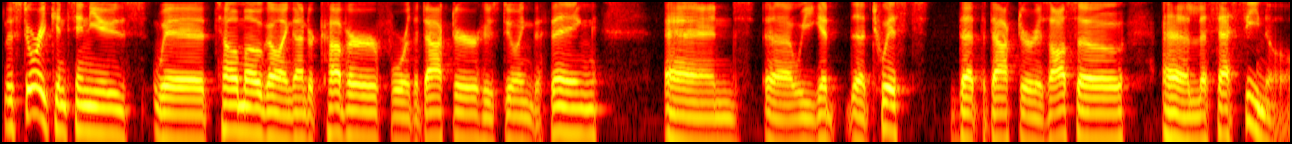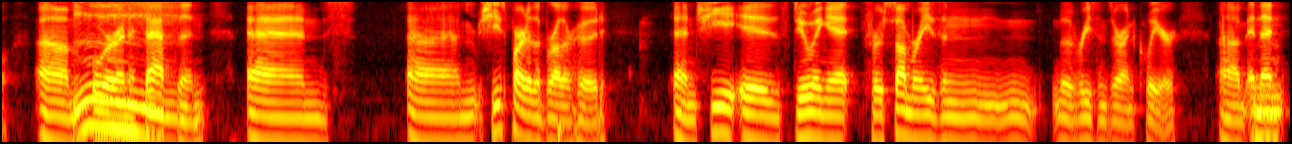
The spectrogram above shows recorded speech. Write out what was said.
the story continues with Tomo going undercover for the doctor who's doing the thing. And uh, we get the twist that the doctor is also uh, l'assassino um, or an assassin. And um, she's part of the Brotherhood. And she is doing it for some reason. The reasons are unclear. Um, and then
